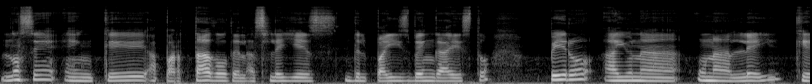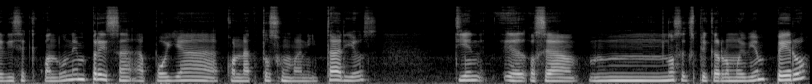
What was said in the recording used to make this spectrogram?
no sé en qué apartado de las leyes del país venga esto, pero hay una, una ley que dice que cuando una empresa apoya con actos humanitarios, tiene, eh, o sea, mm, no sé explicarlo muy bien, pero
